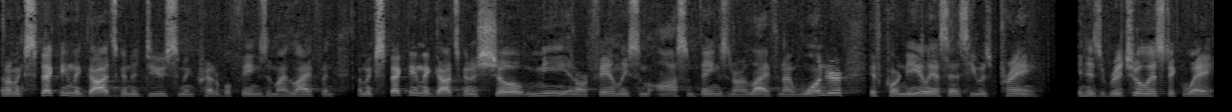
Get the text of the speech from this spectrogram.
And I'm expecting that God's going to do some incredible things in my life. And I'm expecting that God's going to show me and our family some awesome things in our life. And I wonder if Cornelius, as he was praying in his ritualistic way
